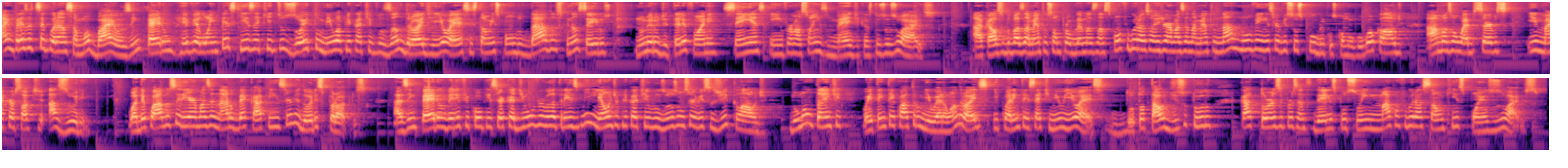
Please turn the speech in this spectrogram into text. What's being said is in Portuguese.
A empresa de segurança Mobiles Imperium revelou em pesquisa que 18 mil aplicativos Android e iOS estão expondo dados financeiros, número de telefone, senhas e informações médicas dos usuários. A causa do vazamento são problemas nas configurações de armazenamento na nuvem em serviços públicos como Google Cloud, Amazon Web Services e Microsoft Azure. O adequado seria armazenar o backup em servidores próprios. A Zimperium verificou que cerca de 1,3 milhão de aplicativos usam serviços de cloud. Do montante, 84 mil eram Androids e 47 mil iOS. Do total disso tudo, 14% deles possuem má configuração que expõe os usuários.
